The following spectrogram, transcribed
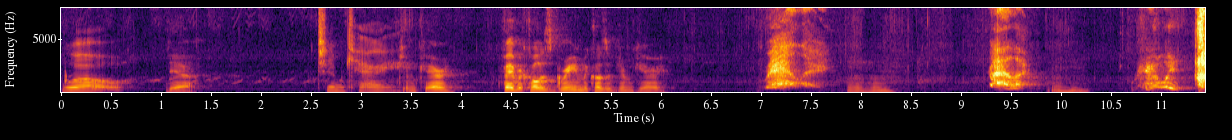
Whoa, Yeah. Jim Carrey. Jim Carrey. Favorite color is green because of Jim Carrey. Really? Mm-hmm. Really? Really?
